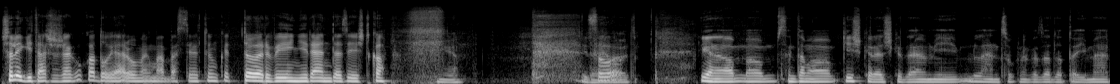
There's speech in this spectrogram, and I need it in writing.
és a légitársaságok adójáról meg már beszéltünk, hogy törvényi rendezést kap. Igen. szóval... volt. Igen, a, a, szerintem a kiskereskedelmi láncoknak az adatai már,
